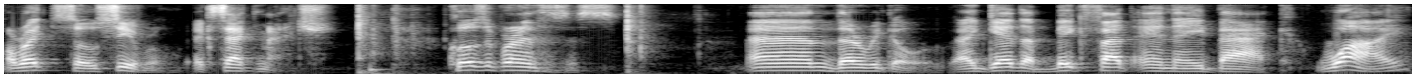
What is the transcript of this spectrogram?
All right, so 0, exact match. Close the parenthesis. And there we go. I get a big fat NA back. Why?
